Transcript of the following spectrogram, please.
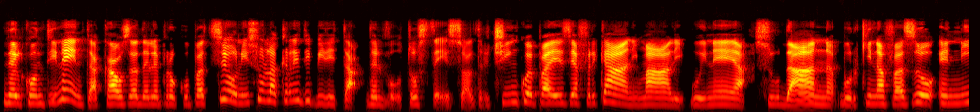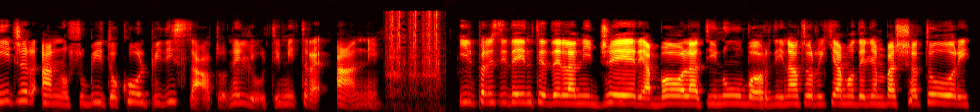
nel continente a causa delle preoccupazioni sulla credibilità del voto stesso. Altri cinque paesi africani, Mali, Guinea, Sudan, Burkina Faso e Niger, hanno subito colpi di Stato negli ultimi tre anni. Il presidente della Nigeria, Bola Tinubu, ha ordinato il richiamo degli ambasciatori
